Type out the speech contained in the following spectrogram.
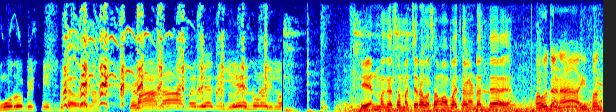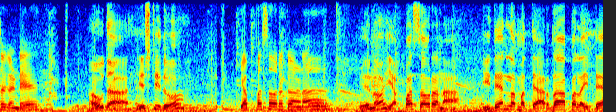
ಮೂರು ಬಿಟ್ಟು ನಿಂತ್ಬಿಟ್ಟವ್ರಣ್ಣ ನಾನಾ ಮರ್ಯಾದೆ ಏನು ಇಲ್ಲ. ಏನ್ ಮಗ ಸಮಾಚಾರ? ಹೊಸ ಮೊಬೈಲ್ ತಗೊಂಡಂತೆ? ಹೌದಣ್ಣ ಐಫೋನ್ ತಗೊಂಡೆ. ಹೌದಾ? ಎಷ್ಟಿದು? ಎಪ್ಪತ್ತು ಸಾವಿರ ಕಾಣ ಏನೋ ಎಪ್ಪತ್ತು ಸಾವಿರನಾ? ಇದೇನ್ಲ ಮತ್ತೆ ಅರ್ಧ ಆಪಲ್ ಐತೆ?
